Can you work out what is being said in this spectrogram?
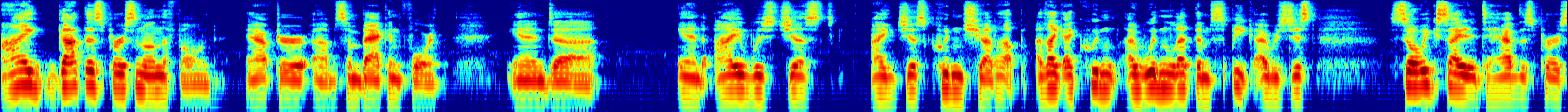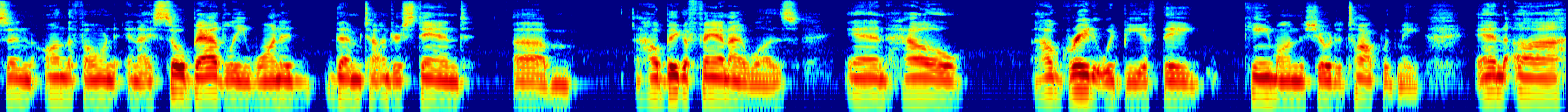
I got this person on the phone after um, some back and forth, and uh, and I was just I just couldn't shut up. I like I couldn't I wouldn't let them speak. I was just so excited to have this person on the phone, and I so badly wanted them to understand um, how big a fan I was and how how great it would be if they came on the show to talk with me. And uh,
